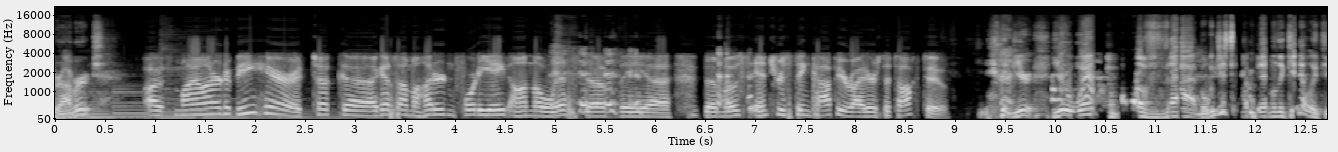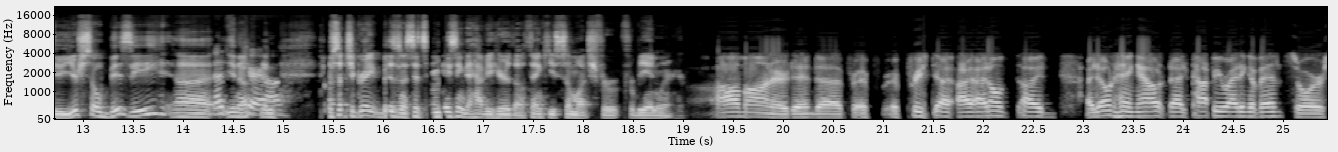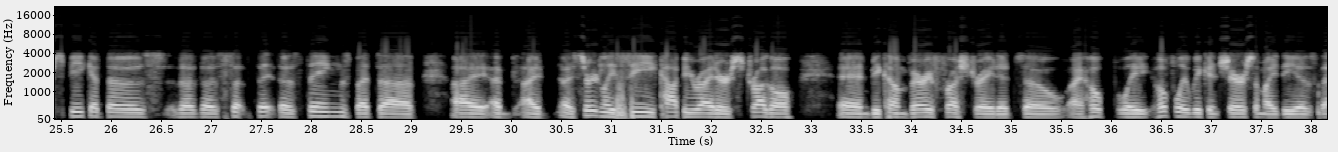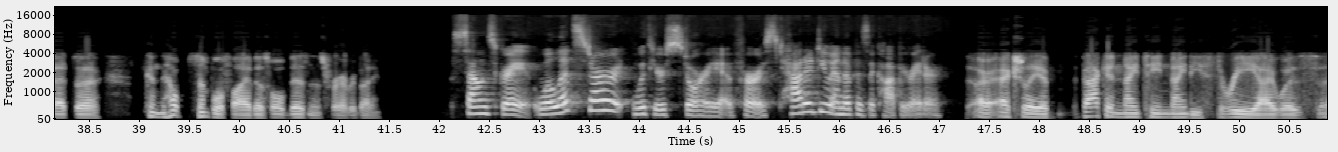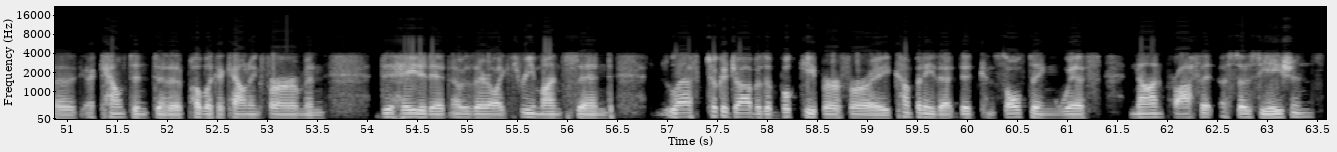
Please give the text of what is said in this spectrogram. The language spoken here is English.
Hey, Robert. Oh, it's my honor to be here. It took, uh, I guess, I'm 148 on the list of the uh, the most interesting copywriters to talk to. you're you're way above that, but we just haven't been able to get with you. You're so busy, uh, That's you know, true. and have such a great business. It's amazing to have you here, though. Thank you so much for for being here. I'm honored, and uh, pre- I, I, don't I, I don't hang out at copywriting events or speak at those the, those those things, but uh, I, I, I certainly see copywriters struggle and become very frustrated. So I hopefully hopefully we can share some ideas that uh, can help simplify this whole business for everybody. Sounds great. Well, let's start with your story at first. How did you end up as a copywriter? actually, uh, back in 1993, I was an accountant at a public accounting firm and hated it. I was there like three months and left, took a job as a bookkeeper for a company that did consulting with nonprofit associations,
